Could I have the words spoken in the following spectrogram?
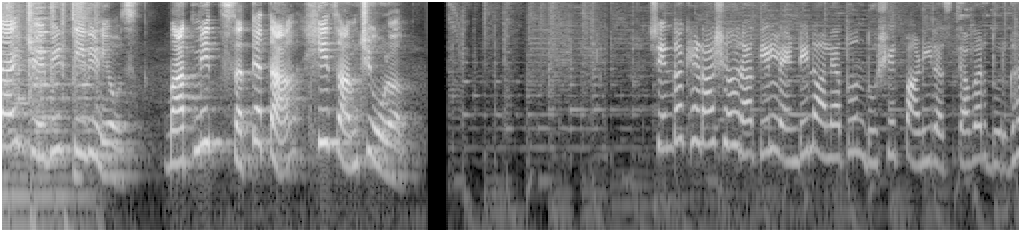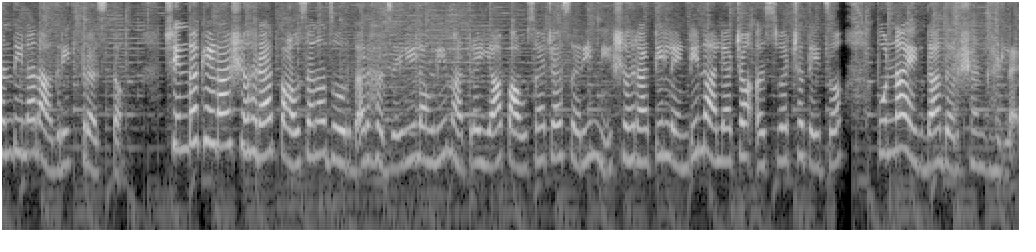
आहे जेबी टीव्ही न्यूज. बातमीत सत्यता हीच आमची ओळख. शिंदखेडा शहरातील लेंडी नाल्यातून दूषित पाणी रस्त्यावर दुर्गंधीनं नागरिक त्रस्त. शिंदखेडा शहरात पावसानं जोरदार हजेरी लावली मात्र या पावसाच्या सरींनी शहरातील लेंडी नाल्याच्या अस्वच्छतेचं पुन्हा एकदा दर्शन घडलंय.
